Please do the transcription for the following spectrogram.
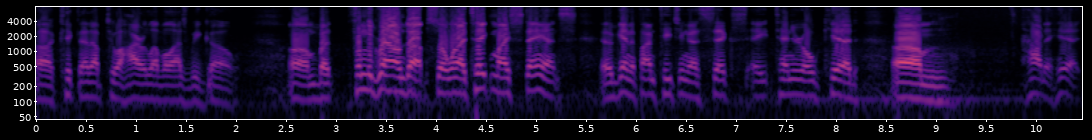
uh, kick that up to a higher level as we go. Um, but from the ground up, so when I take my stance, again, if I'm teaching a six, eight, 10-year-old kid um, how to hit,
